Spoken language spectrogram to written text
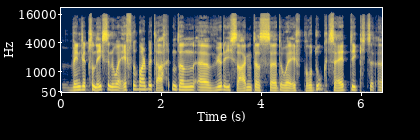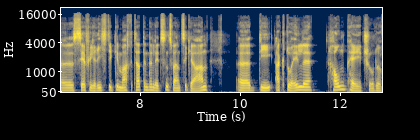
Wenn wir zunächst den ORF nochmal betrachten, dann äh, würde ich sagen, dass äh, der ORF produktseitig äh, sehr viel richtig gemacht hat in den letzten 20 Jahren. Äh, die aktuelle Homepage oder,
